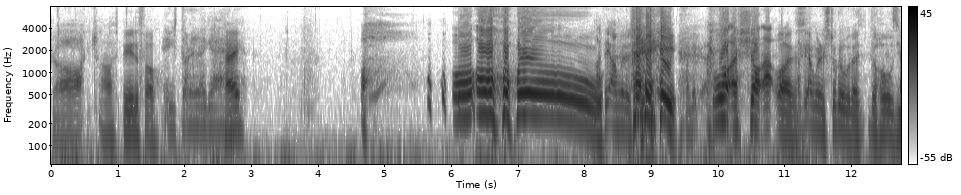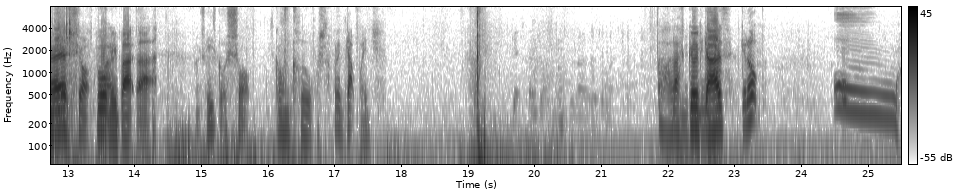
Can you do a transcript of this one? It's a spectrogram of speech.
Shot. Oh, it's beautiful. He's done it again. Hey. Oh. Oh, oh, ho, ho. I think I'm gonna. Hey, think, what a shot that was. I think I'm gonna struggle with the, the holes you Eh, get shot. Brought me back that. So he's got a shot. He's gone close. I've got a gap wedge. Oh, that's good, guys. Get up. Oh.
